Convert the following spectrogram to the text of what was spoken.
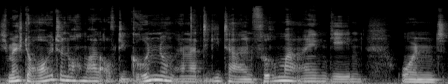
Ich möchte heute nochmal auf die Gründung einer digitalen Firma eingehen und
